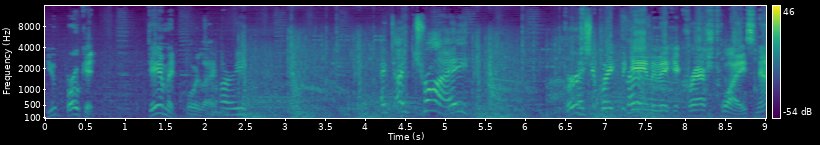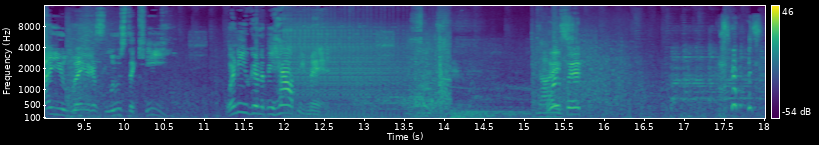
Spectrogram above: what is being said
You broke it. Damn it, Boylag. Sorry. I, I try. First I- you break the Credit- game and make it crash twice. Now you make us lose the key. When are you gonna be happy, man? Nice. Worth it.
